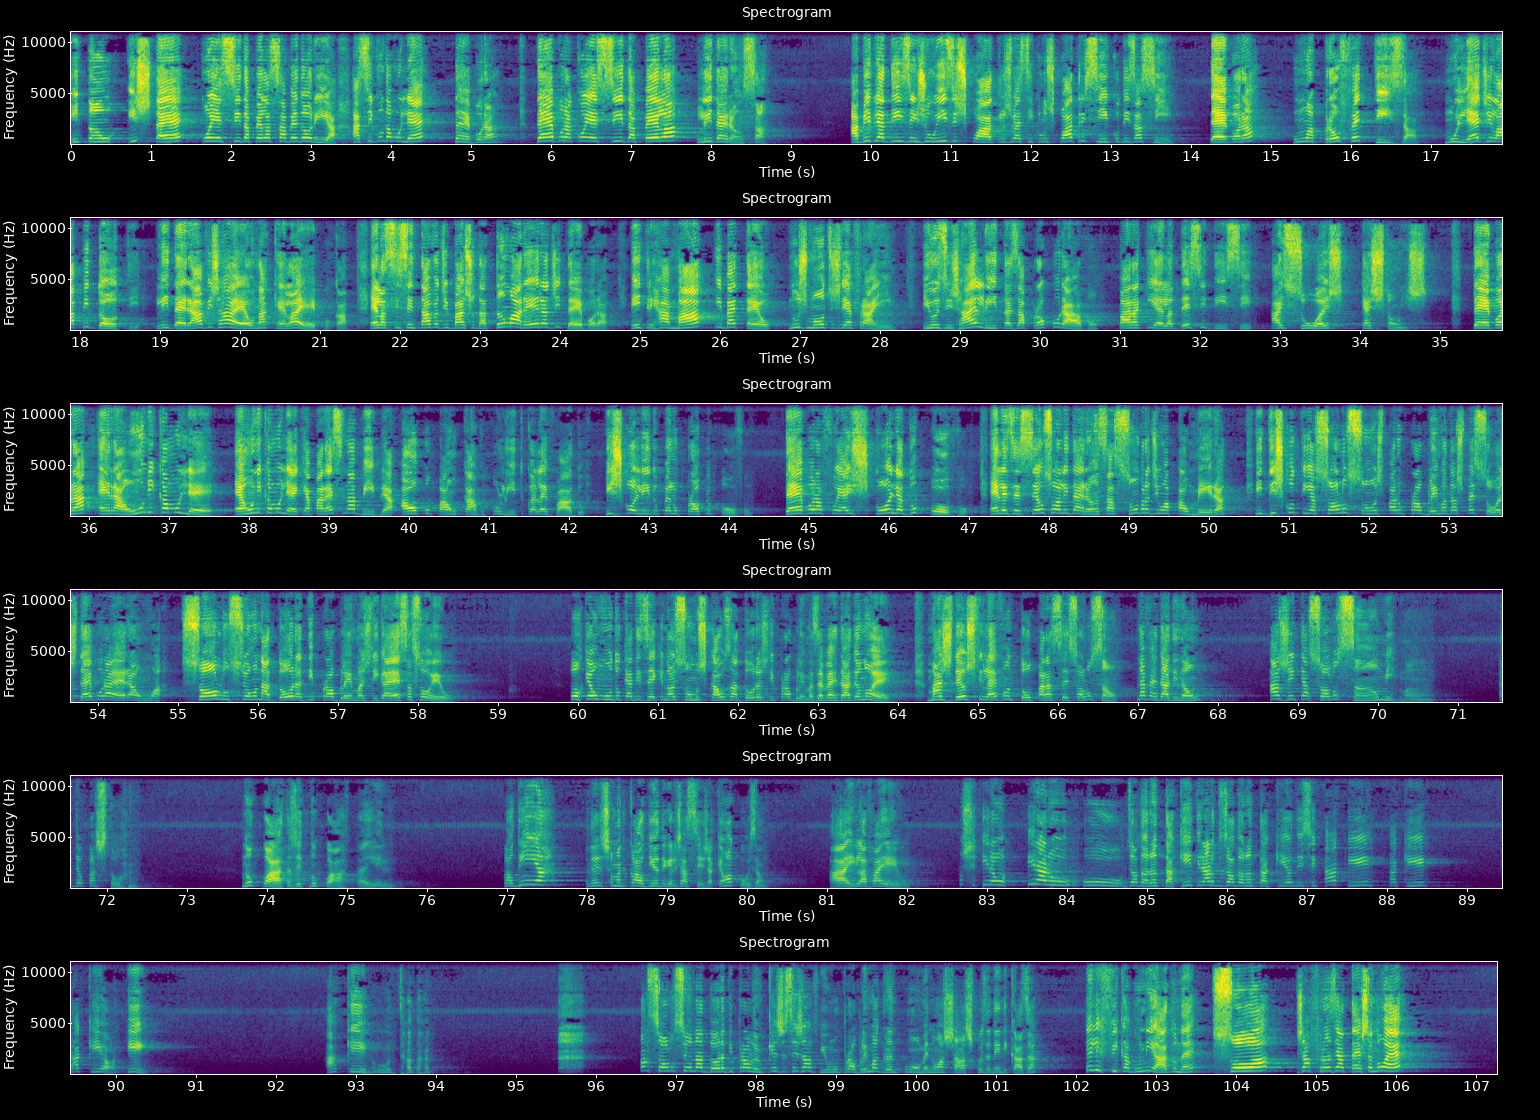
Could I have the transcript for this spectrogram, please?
Então, Esté, conhecida pela sabedoria. A segunda mulher, Débora. Débora, conhecida pela liderança. A Bíblia diz em Juízes 4, os versículos 4 e 5, diz assim: Débora, uma profetisa, mulher de Lapidote, liderava Israel naquela época. Ela se sentava debaixo da tamareira de Débora, entre Ramá e Betel, nos montes de Efraim. E os israelitas a procuravam para que ela decidisse as suas questões. Débora era a única mulher, é a única mulher que aparece na Bíblia a ocupar um cargo político elevado, escolhido pelo próprio povo. Débora foi a escolha do povo. Ela exerceu sua liderança à sombra de uma palmeira e discutia soluções para o problema das pessoas. Débora era uma solucionadora de problemas. Diga, essa sou eu. Porque o mundo quer dizer que nós somos causadoras de problemas. É verdade ou não é? Mas Deus te levantou para ser solução. É verdade, não? A gente é a solução, minha irmã. Cadê o pastor? No quarto, a gente no quarto. Aí ele. Claudinha. Ele chama de Claudinha, eu digo, ele já sei, já quer uma coisa. Aí lá vai eu. Oxe, tirou, tiraram o, o desodorante daqui, tiraram o desodorante daqui. Eu disse, tá aqui, tá aqui. Tá aqui, ó, aqui. Aqui, o desodorante. Solucionadora de problema. Porque você já viu um problema grande para um homem não achar as coisas dentro de casa? Ele fica agoniado, né? Soa, já franze a testa, não é?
